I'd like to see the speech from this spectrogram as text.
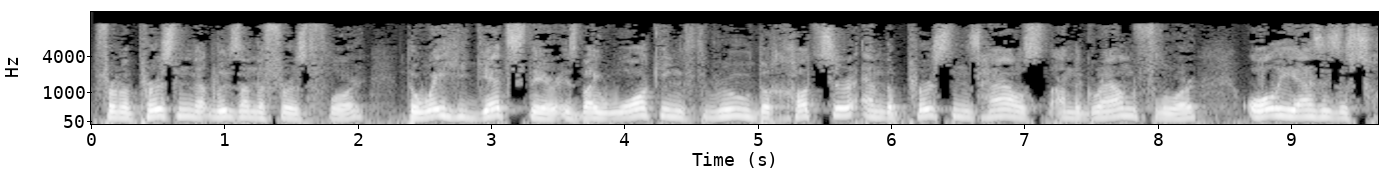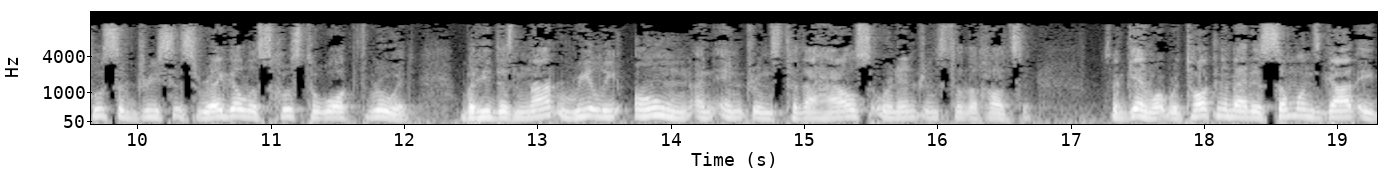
from a person that lives on the first floor. The way he gets there is by walking through the chutzner and the person's house on the ground floor, all he has is a schus of drisis regal, a schus to walk through it. But he does not really own an entrance to the house or an entrance to the chutzner. So again, what we're talking about is someone's got a,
